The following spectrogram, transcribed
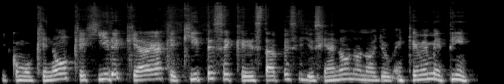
y como que no, que gire, que haga, que quítese, que destapese. Y yo decía, no, no, no, yo, ¿en qué me metí?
